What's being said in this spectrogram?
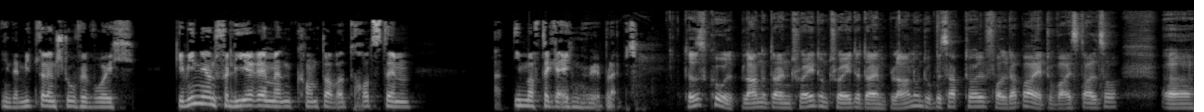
in der mittleren Stufe, wo ich gewinne und verliere, mein Konto aber trotzdem äh, immer auf der gleichen Höhe bleibt. Das ist cool. Plane deinen Trade und trade deinen Plan und du bist aktuell voll dabei. Du weißt also, äh,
